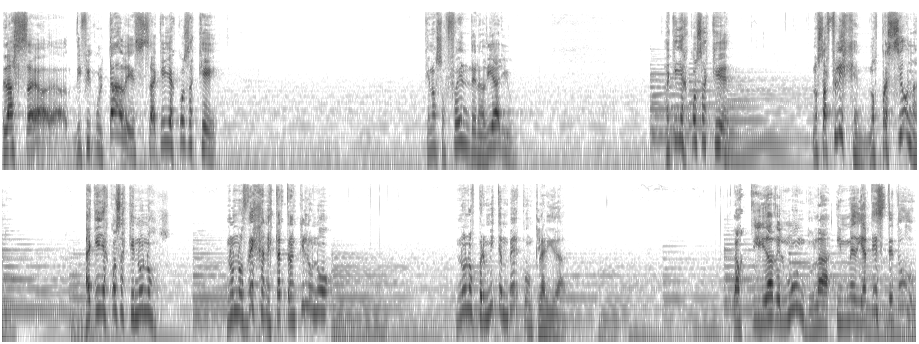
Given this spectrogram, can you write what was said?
las eh, dificultades, aquellas cosas que, que nos ofenden a diario, aquellas cosas que nos afligen, nos presionan, aquellas cosas que no nos, no nos dejan estar tranquilos, no, no nos permiten ver con claridad la hostilidad del mundo, la inmediatez de todo.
